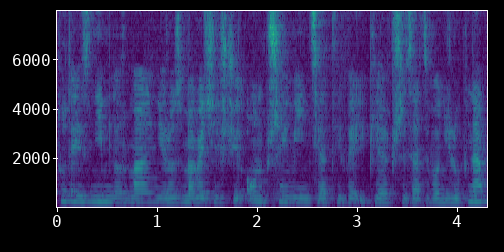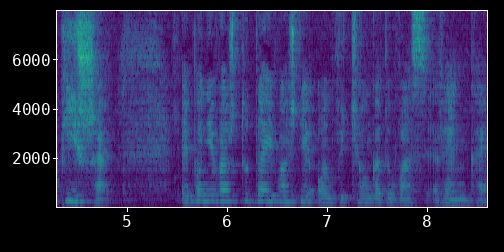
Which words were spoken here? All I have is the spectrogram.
tutaj z Nim normalnie rozmawiać, jeśli On przejmie inicjatywę i pierwszy zadzwoni lub napisze, y, ponieważ tutaj właśnie On wyciąga do Was rękę.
